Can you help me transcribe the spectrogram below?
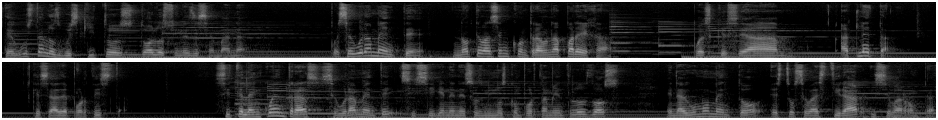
te gustan los whiskitos todos los fines de semana, pues seguramente no te vas a encontrar una pareja pues que sea atleta, que sea deportista. Si te la encuentras, seguramente si siguen en esos mismos comportamientos los dos, en algún momento esto se va a estirar y se va a romper,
